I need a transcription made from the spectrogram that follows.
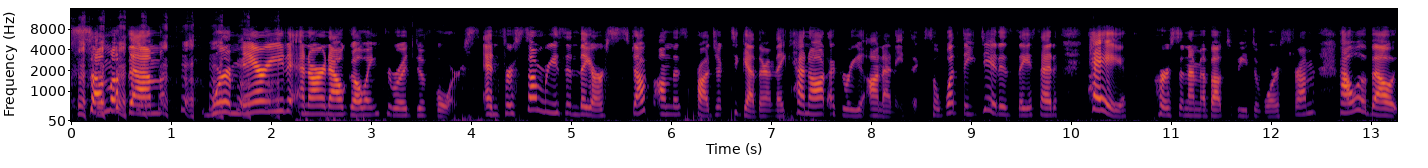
some of them were married and are now going through a divorce. And for some reason, they are stuck on this project together and they cannot agree on anything. So, what they did is they said, Hey, person I'm about to be divorced from, how about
